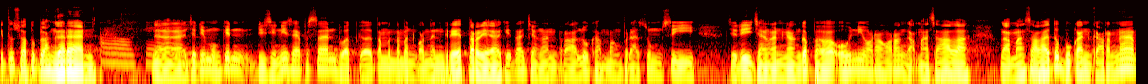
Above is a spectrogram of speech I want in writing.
itu suatu pelanggaran. Oh, Oke. Nah, jadi mungkin di sini saya pesan buat ke teman-teman content creator ya, kita jangan terlalu gampang berasumsi. Jadi jangan nganggap bahwa oh ini orang-orang nggak masalah. Nggak masalah itu bukan karena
